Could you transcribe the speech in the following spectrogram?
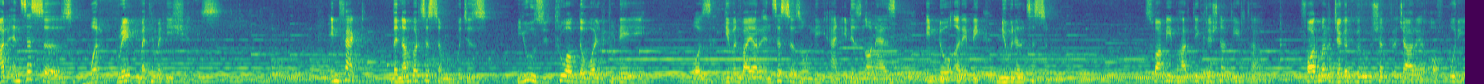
Our ancestors were great mathematicians. In fact, the number system which is used throughout the world today was given by our ancestors only and it is known as Indo-Arabic numeral system. Swami Bharati Krishna Tirtha, former Jagadguru Shankaracharya of Puri,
